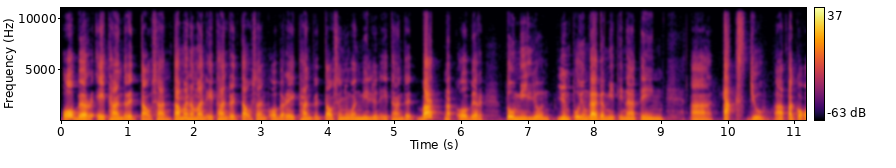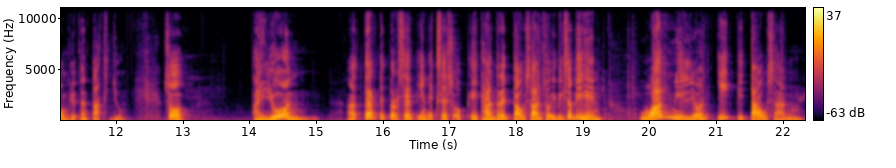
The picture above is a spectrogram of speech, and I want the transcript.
over 800,000, tama naman, 800,000, over 800,000 yung 1,800,000. But not over 2 million, yun po yung gagamitin nating uh, tax due, uh, pagko-compute ng tax due. So, ayun, uh, 30% in excess of 800,000. So, ibig sabihin, 1,080,000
